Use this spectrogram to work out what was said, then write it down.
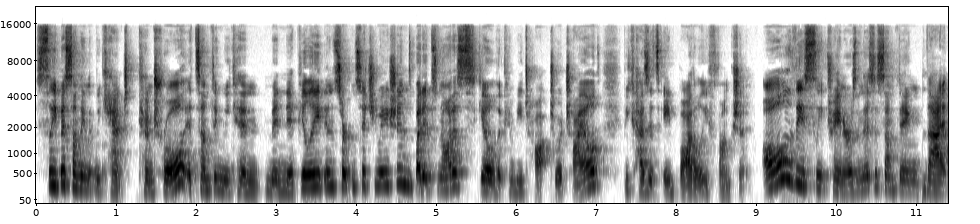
Sleep is something that we can't control, it's something we can manipulate in certain situations, but it's not a skill that can be taught to a child because it's a bodily function. All of these sleep trainers, and this is something that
